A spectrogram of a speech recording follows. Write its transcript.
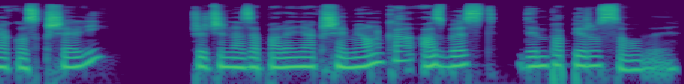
Rak oskrzeli, przyczyna zapalenia krzemionka, azbest, dym papierosowy.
